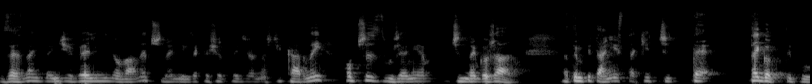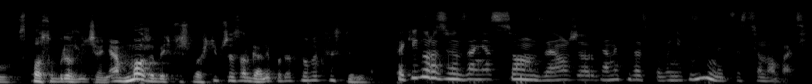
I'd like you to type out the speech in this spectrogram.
zeznań będzie wyeliminowane, przynajmniej w zakresie odpowiedzialności karnej, poprzez złożenie czynnego żalu. Zatem pytanie jest takie, czy te tego typu sposób rozliczenia może być w przyszłości przez organy podatkowe kwestionowany. Takiego rozwiązania sądzę, że organy podatkowe nie powinny kwestionować.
